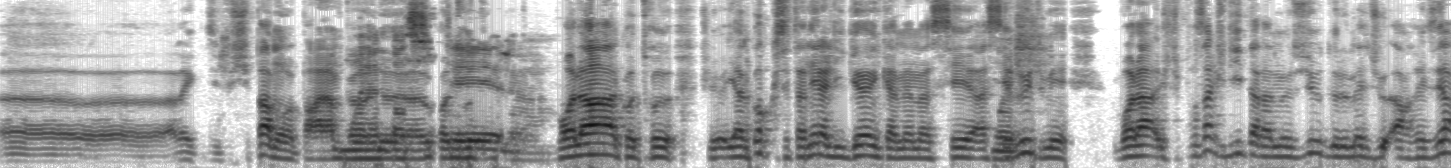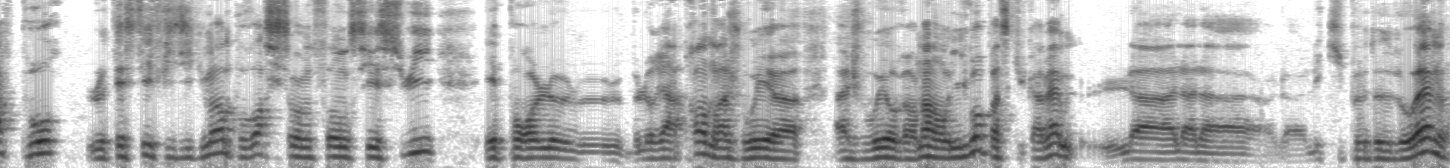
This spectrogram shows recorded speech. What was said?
euh, avec, je sais pas moi, par exemple, euh, contre, euh. voilà, contre, il y a encore que cette année la Ligue 1 est quand même assez, assez rude, mais voilà, c'est pour ça que je dis dans la mesure de le mettre en réserve pour le tester physiquement, pour voir si son foncier suit et pour le, le, réapprendre à jouer, à jouer au vraiment haut niveau parce que quand même la, la, la, l'équipe de l'OM,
